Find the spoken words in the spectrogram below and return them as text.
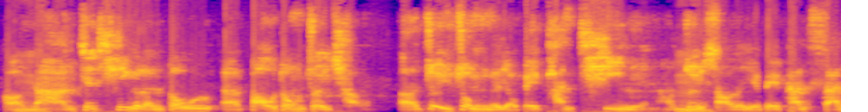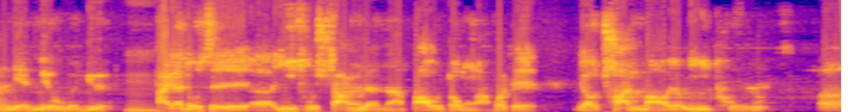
好，那这七个人都呃暴动罪成。呃，最重的有被判七年，哈，最少的也被判三年六个月，嗯，大概都是呃意图伤人啊、暴动啊，或者有串谋、有意图，呃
